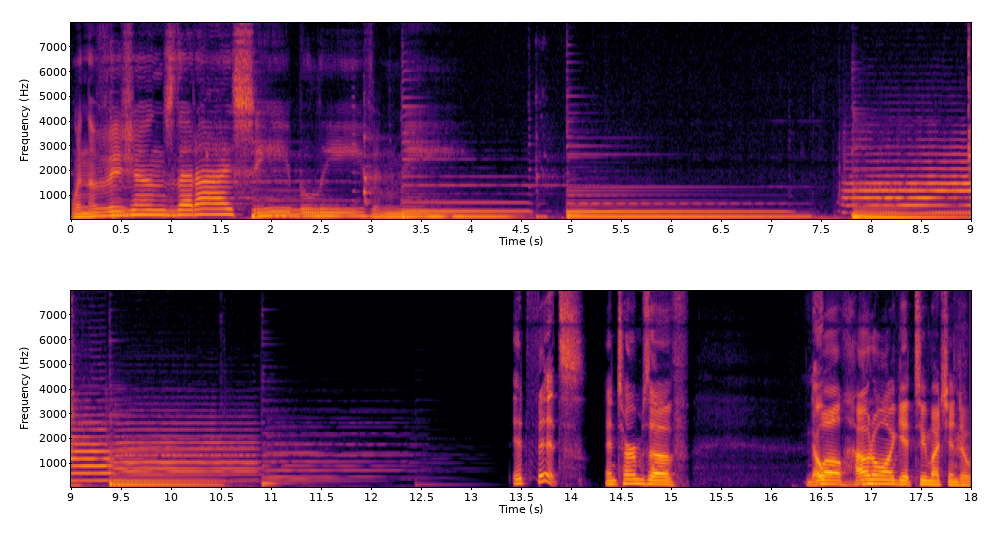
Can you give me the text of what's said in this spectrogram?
When the visions that I see believe in me. It fits in terms of Nope. well, I don't want to get too much into the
